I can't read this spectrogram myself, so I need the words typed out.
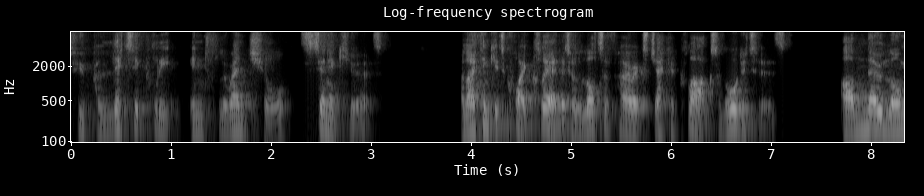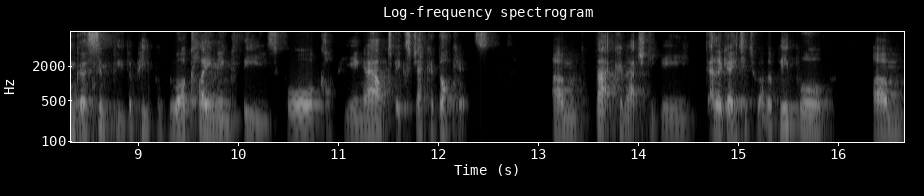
to politically influential sinecures. And I think it's quite clear that a lot of her Exchequer clerks and auditors are no longer simply the people who are claiming fees for copying out exchequer dockets. Um, that can actually be delegated to other people. Um,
